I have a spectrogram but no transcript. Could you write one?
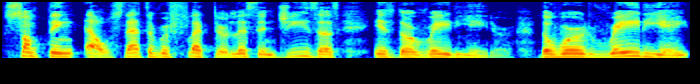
something else. That's a reflector. Listen, Jesus is the radiator. The word radiate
